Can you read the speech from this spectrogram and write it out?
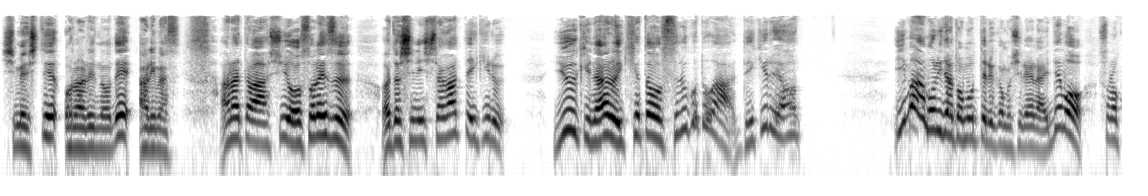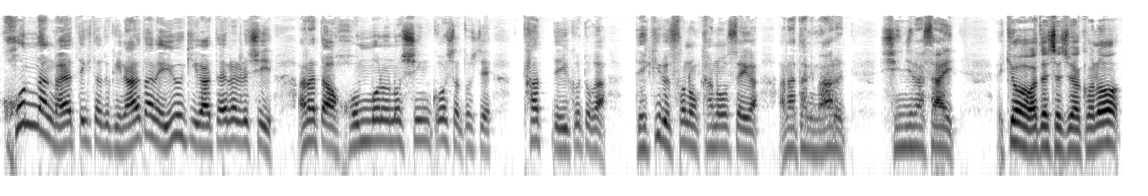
示しておられるのであります。あなたは死を恐れず私に従って生きる。勇気のある生き方をすることができるよ。今は無理だと思ってるかもしれない。でもその困難がやってきた時にあなたに勇気が与えられるしあなたは本物の信仰者として立っていくことができるその可能性があなたにもある。信じなさい。今日私たちはこの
